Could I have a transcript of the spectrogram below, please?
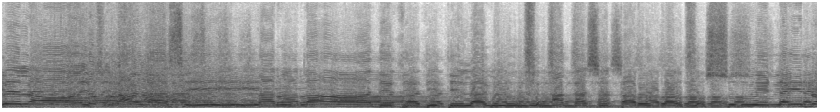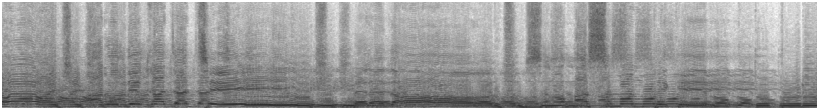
বেলায় আকাশে তারকা দেখা দিতে লাগল। আকাশে তারকা, শুধু এটাই নয় আরও দেখা যাচ্ছে। যেন আসমান থেকে রক্ত পড়ে।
